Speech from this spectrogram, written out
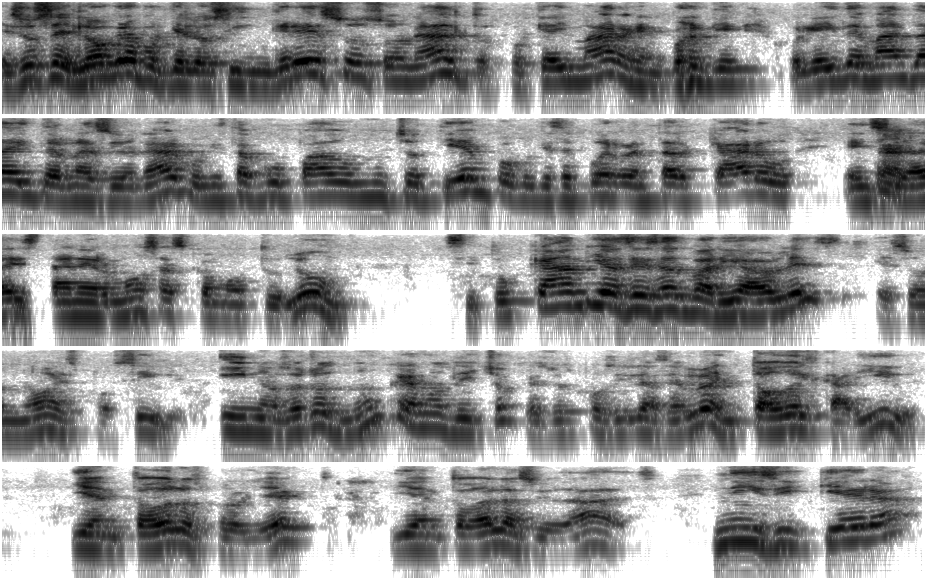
Eso se logra porque los ingresos son altos, porque hay margen, porque, porque hay demanda internacional, porque está ocupado mucho tiempo, porque se puede rentar caro en ciudades tan hermosas como Tulum. Si tú cambias esas variables, eso no es posible. Y nosotros nunca hemos dicho que eso es posible hacerlo en todo el Caribe y en todos los proyectos y en todas las ciudades. Ni siquiera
